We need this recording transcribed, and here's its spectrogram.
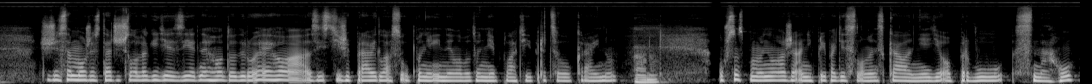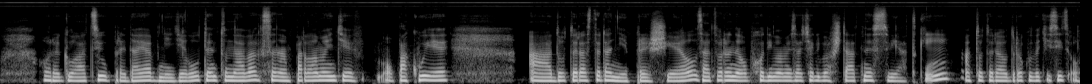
Čiže sa môže stať, že človek ide z jedného do druhého a zistí, že pravidlá sú úplne iné, lebo to neplatí pre celú krajinu. Áno. Už som spomenula, že ani v prípade Slovenska ale nejde o prvú snahu o reguláciu predaja v nedelu. Tento návrh sa nám v parlamente opakuje a doteraz teda neprešiel. Zatvorené obchody máme zatiaľ iba v štátne sviatky, a to teda od roku 2018.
